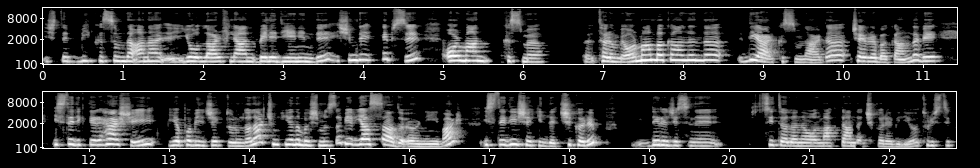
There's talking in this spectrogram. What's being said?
işte bir kısımda ana e, yollar filan belediyenin de. Şimdi hepsi orman kısmı e, Tarım ve Orman Bakanlığı'nda, diğer kısımlarda Çevre Bakanlığı'nda ve istedikleri her şeyi yapabilecek durumdalar. Çünkü yanı başımızda bir yassada örneği var. İstediği şekilde çıkarıp derecesini sit alanı olmaktan da çıkarabiliyor. Turistik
